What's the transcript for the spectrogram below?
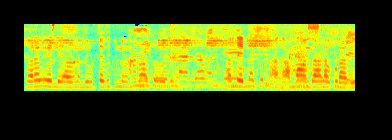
வரவே இல்லை. இல்லையா? அவனை வந்து விட்டதுக்குன்னு வந்து பார்க்கவே இல்லை வந்து என்ன சொன்னாங்க? அம்மா வந்து ஆளக்கூடாது.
